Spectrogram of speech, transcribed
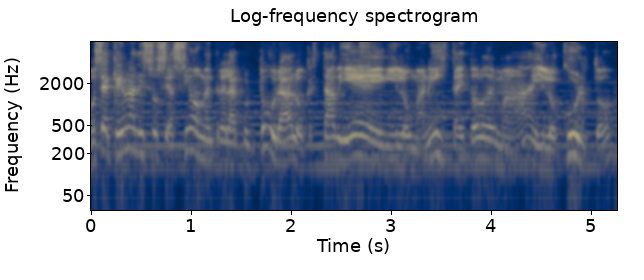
O sea que hay una disociación entre la cultura, lo que está bien y lo humanista y todo lo demás, y lo oculto,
